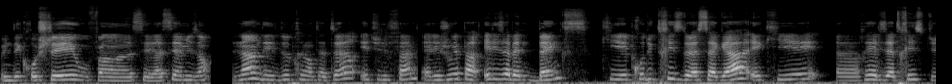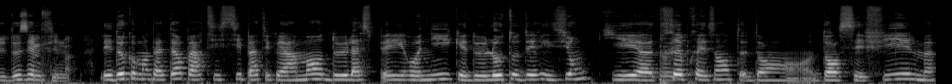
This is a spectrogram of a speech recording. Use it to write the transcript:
une décrochée ou enfin c'est assez amusant L'un des deux présentateurs est une femme. Elle est jouée par Elizabeth Banks, qui est productrice de la saga et qui est réalisatrice du deuxième film. Les deux commentateurs participent particulièrement de l'aspect ironique et de l'autodérision qui est euh, très présente dans, dans ces films,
